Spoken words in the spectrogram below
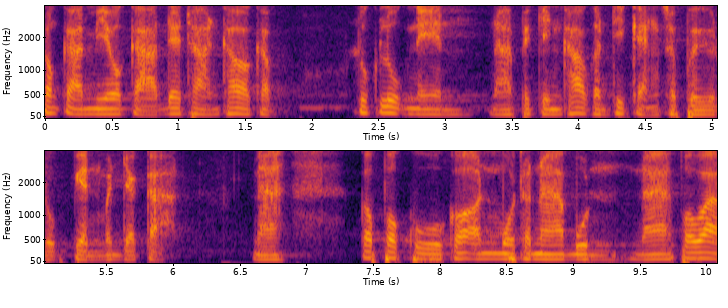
ต้องการมีโอกาสได้ทานข้าวกับลูกๆเนนนะไปกินข้าวกันที่แก่งสะพือลูกเปลี่ยนบรรยากาศนะก็พ่อครูก็อนโมทนาบุญนะเพราะว่า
